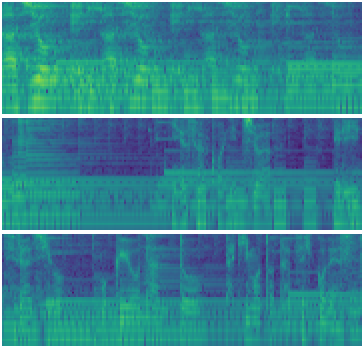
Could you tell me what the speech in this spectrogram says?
ラジオエリラジオエリラジオエリラジオ。皆さんこんにちは。エリーツラジオ。木曜担当滝本達彦です、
